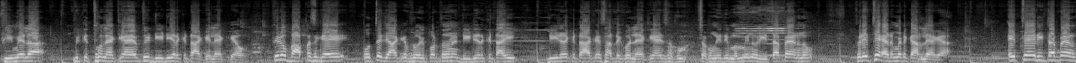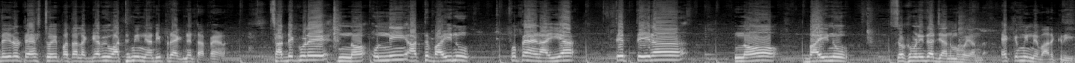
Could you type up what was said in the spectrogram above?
ਫੀਮੇਲ ਆ, ਵੀ ਕਿੱਥੋਂ ਲੈ ਕੇ ਆਏ, ਤੁਸੀਂ ਡੀਡੀਆਰ ਕਟਾ ਕੇ ਲੈ ਕੇ ਆਓ। ਫਿਰ ਉਹ ਵਾਪਸ ਗਏ, ਉੱਥੇ ਜਾ ਕੇ ਫਿਰੋਜ਼ਪੁਰ ਤੋਂ ਉਹਨੇ ਡੀਡੀਆਰ ਕਟਾਈ। ਡੀਡੀਆਰ ਕਟਾ ਕੇ ਸਾਡੇ ਕੋਲ ਲੈ ਕੇ ਆਏ, ਸੁਖਮ- ਸੁਖਮਨੀ ਦੀ ਮੰਮੀ ਨੂੰ, ਰੀਤਾ ਭੈਣ ਨੂੰ। ਫਿਰ ਇੱਥੇ ਐਡਮਿਟ ਕਰ ਲਿਆ ਗਿਆ। ਇੱਥੇ ਰੀਤਾ ਭੈਣ ਦੇ ਜਦੋਂ ਟੈਸਟ ਹੋਏ, ਪਤਾ ਲੱਗਿਆ ਵੀ ਉਹ 8 ਮਹੀਨਿਆਂ ਦੀ ਪ੍ਰੈਗਨੈਂਟ ਆ ਭੈਣ। ਸਾਡੇ ਕੋਲੇ 19 8 22 ਨੂੰ ਉਹ ਭੈਣ ਆਈ ਆ ਤੇ 13 9 22 ਨੂੰ ਸੁਖਮਣੀ ਦਾ ਜਨਮ ਹੋ ਜਾਂਦਾ। ਇੱਕ ਮਹੀਨੇ ਬਾਅਦ ਕਰੀਬ।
